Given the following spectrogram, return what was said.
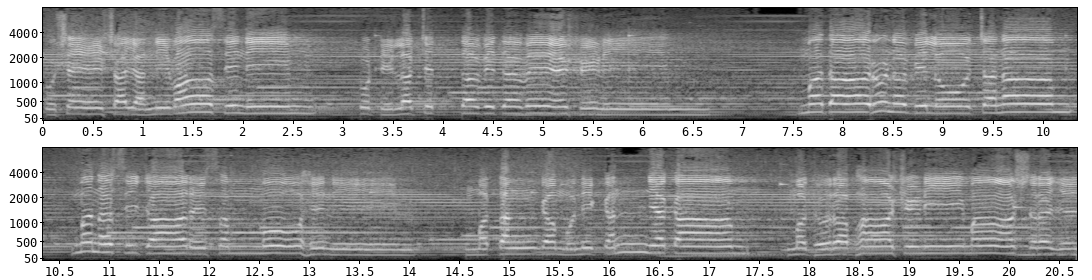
कुशेषयनिवासिनीम् कुटिलचित्तविदवेषिणीम् मदारुणविलोचनाम् मनसि जारिसम्मोहिनीम् मतङ्गमुनिकन्यकाम् मधुरभाषिणीमाश्रये।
